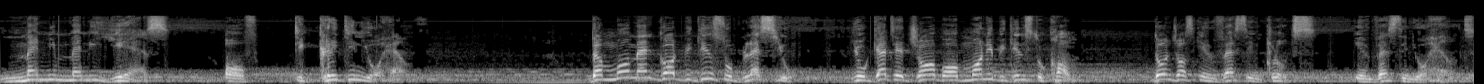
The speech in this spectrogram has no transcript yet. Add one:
many many years of degrading your health. The moment god begins to bless you you get a job or money begins to come don't just invest in clothes invest in your health.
